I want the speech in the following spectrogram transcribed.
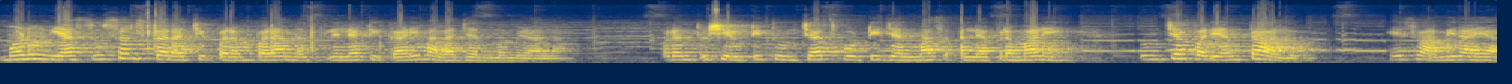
म्हणून या सुसंस्काराची परंपरा नसलेल्या ठिकाणी मला जन्म मिळाला. परंतु शेवटी तुमच्याच पोटी जन्मास आल्याप्रमाणे तुमच्यापर्यंत आलो. हे स्वामीराया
